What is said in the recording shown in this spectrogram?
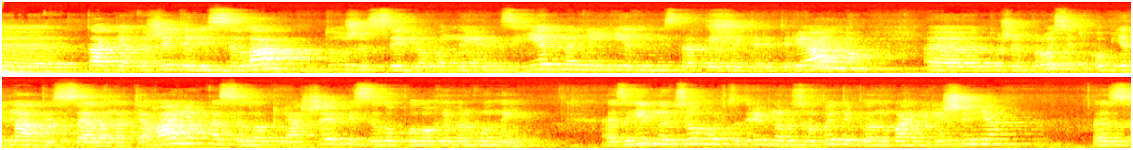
е, так як жителі села дуже сильно вони з'єднані і адміністративно, і територіально, е, дуже просять об'єднати села Натягалівка, село Княже і село Пологи Вергуни. Е, Згідно цього потрібно розробити планувальні рішення е, з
